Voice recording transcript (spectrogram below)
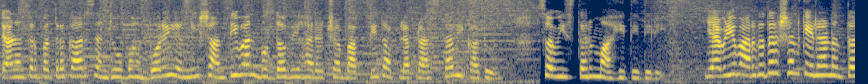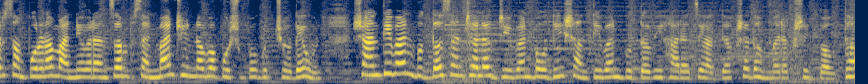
त्यानंतर पत्रकार संजू भांबोरे यांनी शांतिवान बुद्ध विहाराच्या बाबतीत आपल्या प्रास्ताविकातून सविस्तर माहिती दिली. यावेळी मार्गदर्शन केल्यानंतर संपूर्ण मान्यवरांचं सन्मान चिन्ह व पुष्पगुच्छ देऊन शांतिवान बुद्ध संचालक जीवन बोधी शांतिवान बुद्ध विहाराचे अध्यक्ष धम्मरक्षित बौद्ध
